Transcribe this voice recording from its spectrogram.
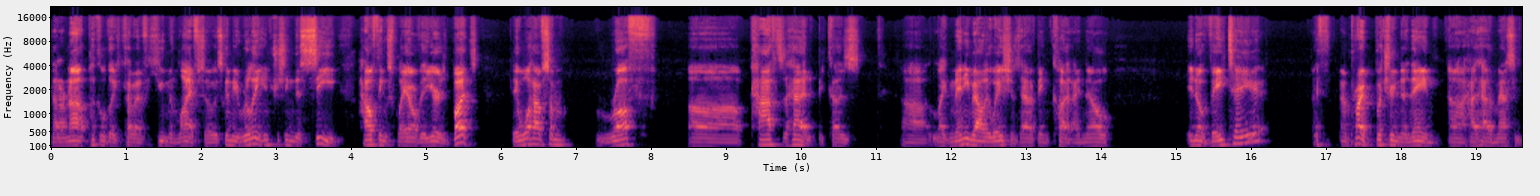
that are not applicable to kind of human life. So it's going to be really interesting to see how things play over the years. But they will have some rough uh, paths ahead because, uh, like many valuations have been cut. I know Innovate, I am probably butchering the name, uh, had had a massive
